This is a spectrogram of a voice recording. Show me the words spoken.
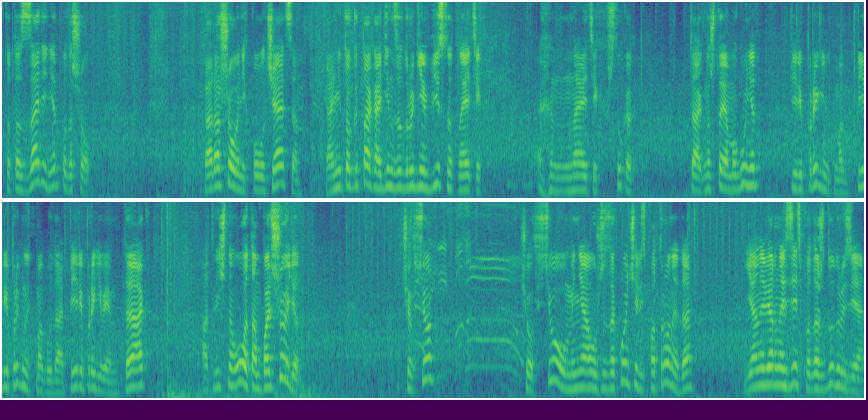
Кто-то сзади? Нет, подошел. Хорошо у них получается. Они только так один за другим виснут на этих, на этих штуках. Так, ну что, я могу? Нет? Перепрыгнуть могу. Перепрыгнуть могу, да. Перепрыгиваем. Так. Отлично. О, там большой идет. Че, все? Че, все, у меня уже закончились патроны, да? Я, наверное, здесь подожду, друзья.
